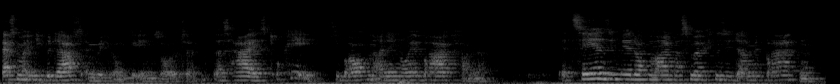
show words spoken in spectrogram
erstmal in die Bedarfsermittlung gehen sollte. Das heißt, okay, Sie brauchen eine neue Bratpfanne. Erzählen Sie mir doch mal, was möchten Sie damit braten?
